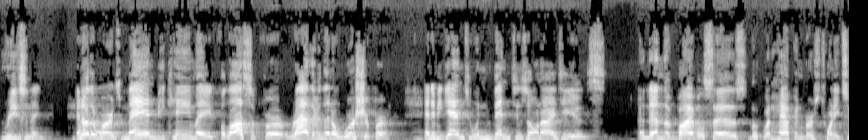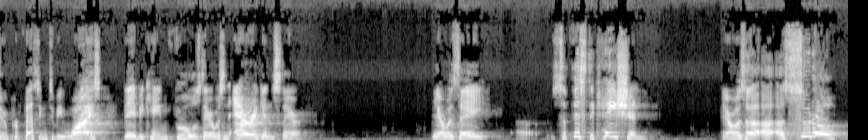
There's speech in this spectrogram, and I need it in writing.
reasoning. In other words, man became a philosopher rather than a worshiper, and he began to invent his own ideas. And then the Bible says, look what happened, verse 22, professing to be wise, they became fools. There was an arrogance there. There was a uh, sophistication. There was a, a, a pseudo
